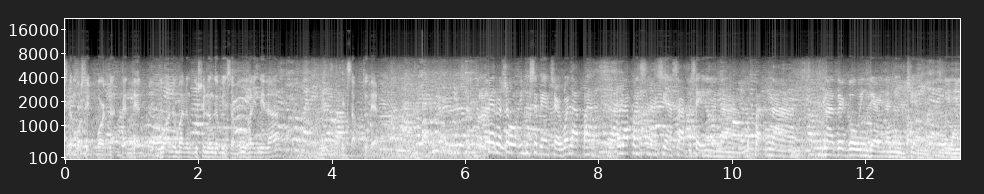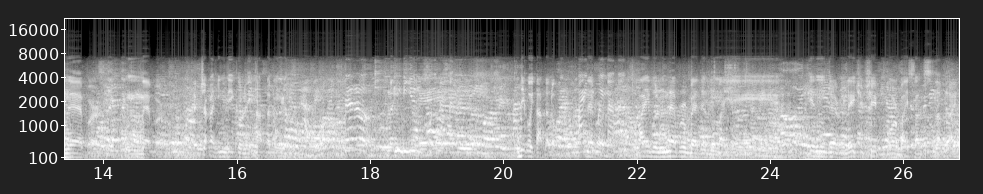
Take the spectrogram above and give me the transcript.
Is the most important. And then, kung ano man ang gusto nilang gawin sa buhay nila, it's up to them. pero so ibig sabihin sir wala pang wala pang silang sinasabi sa inyo na na, na they're going there na ni Jen wala Never. Never. Tsaka hindi ko rin itatanong yun. Pero hindi yun yung Hindi ko itatanong. Ay, hindi mo itatanong. I will never meddle in my in their relationship or my son's love life.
